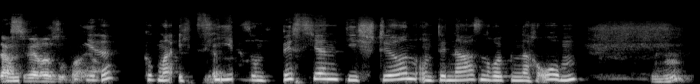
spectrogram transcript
Das und wäre super. Hier, ja. Guck mal, ich ziehe ja. so ein bisschen die Stirn und den Nasenrücken nach oben, mhm.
